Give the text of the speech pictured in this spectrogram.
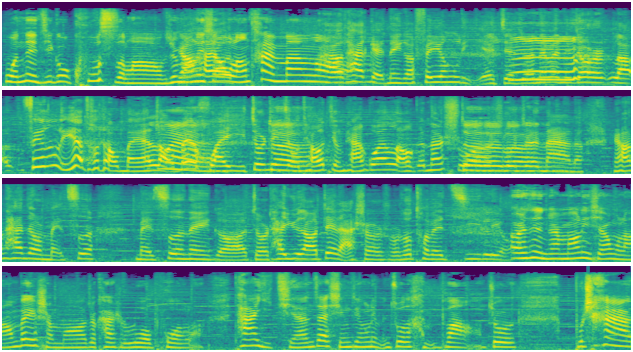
我那集给我哭死了，我觉得毛利小五郎太 man 了。还有他给那个飞鹰里解决那问题，就是老飞鹰里也特倒霉，老被怀疑，就是那九条警察官老跟他说说这那的，然后他就是每次每次那个就是他遇到这俩事儿的时候都特别机灵，而且你知道毛利小五郎为什么就开始落魄了？他以前在刑警里面做的很棒，就不差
